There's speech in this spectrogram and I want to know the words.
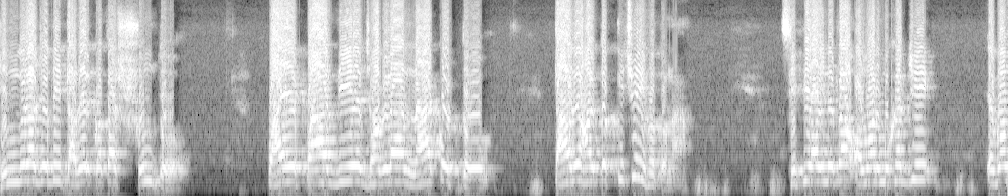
হিন্দুরা যদি তাদের কথা শুনতো, পায়ে পা দিয়ে ঝগড়া না করত, তাহলে হয়তো কিছুই হতো না। সিপিআই নেতা অমর মুখার্জি এবং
